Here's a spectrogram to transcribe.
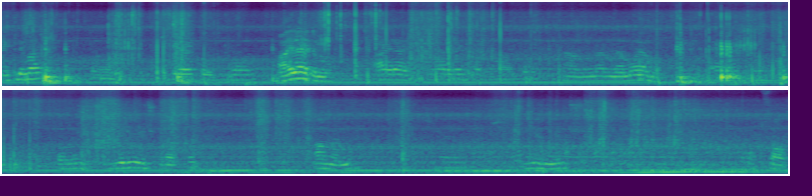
Renkli var. Ayrı ayrı mı? Ayrı ayrı. Bunlar renk farklı. Ha, bunlar memoya mı? Onun 23 burası. A memo. 23. 36.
